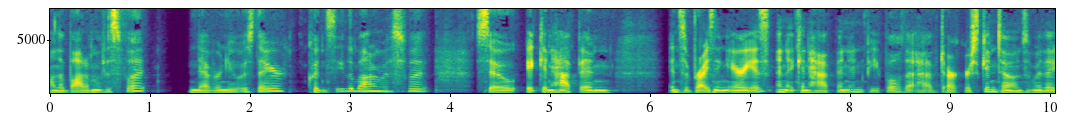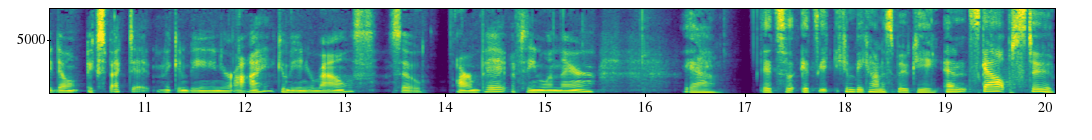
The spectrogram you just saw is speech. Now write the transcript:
on the bottom of his foot never knew it was there, couldn't see the bottom of his foot. So it can happen in surprising areas and it can happen in people that have darker skin tones where they don't expect it. It can be in your eye, it can be in your mouth. So armpit, I've seen one there. Yeah. It's it's it can be kind of spooky and scalps too.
